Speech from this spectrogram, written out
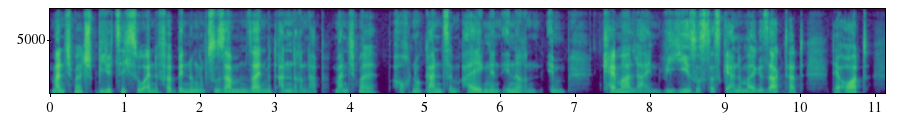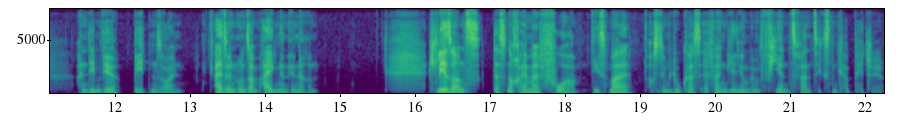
Manchmal spielt sich so eine Verbindung im Zusammensein mit anderen ab, manchmal auch nur ganz im eigenen Inneren, im Kämmerlein, wie Jesus das gerne mal gesagt hat, der Ort, an dem wir beten sollen, also in unserem eigenen Inneren. Ich lese uns das noch einmal vor, diesmal aus dem Lukas-Evangelium im 24. Kapitel.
